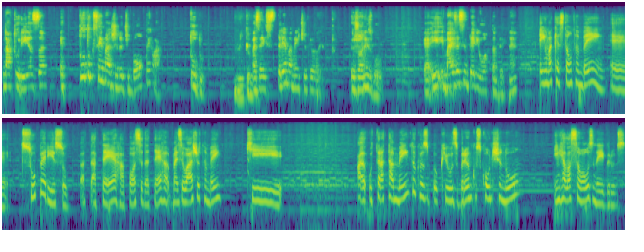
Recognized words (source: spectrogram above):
natureza. É tudo que você imagina de bom tem lá. Tudo. Muito Mas é extremamente violento. O Joanesburgo. É, e, e mais esse interior também, né? Tem uma questão também, é, super isso, a, a terra, a posse da terra, mas eu acho também que a, o tratamento que os, que os brancos continuam em relação aos negros.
